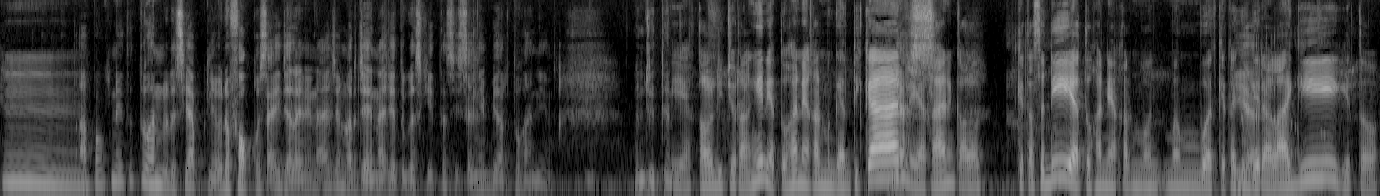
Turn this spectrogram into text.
Hmm. Apa pun itu Tuhan udah siapin, ya udah fokus aja jalanin aja, ngerjain aja tugas kita, sisanya biar Tuhan yang lanjutin. Iya, kalau dicurangin ya Tuhan yang akan menggantikan, Yes. ya kan? Kalau kita sedih ya Tuhan yang akan mem- membuat kita Iya. gembira lagi gitu.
